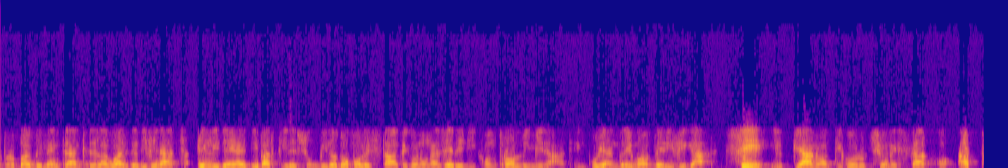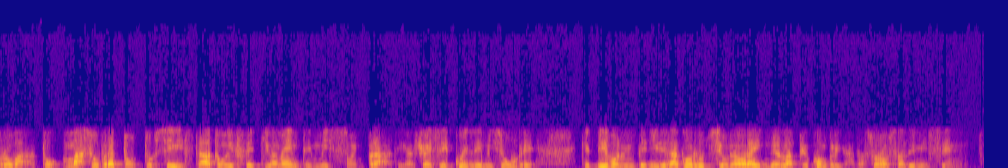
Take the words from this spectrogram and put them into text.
probabilmente anche della Guardia di Finanza e l'idea è di partire subito dopo l'estate con una serie di controlli mirati in cui andremo a verificare se il piano anticorruzione è stato approvato, ma soprattutto se è stato effettivamente messo in pratica, cioè se quelle misure che devono impedire la corruzione o renderla più complicata sono state messe in atto.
